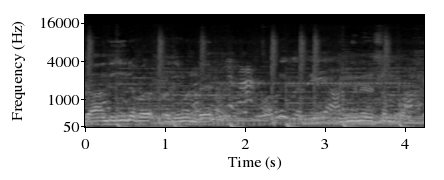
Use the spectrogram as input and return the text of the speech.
ഗാന്ധിജീന്റെ പ്ര- പ്രതിമ ഉണ്ട് അങ്ങനെ ഒരു സംഭവം.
